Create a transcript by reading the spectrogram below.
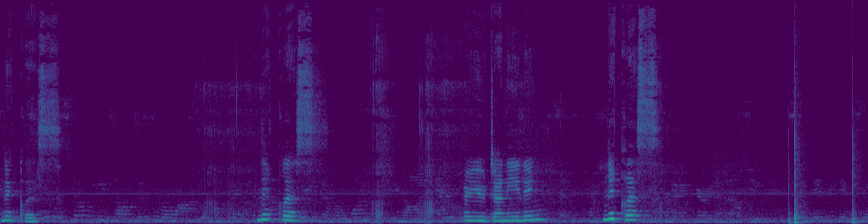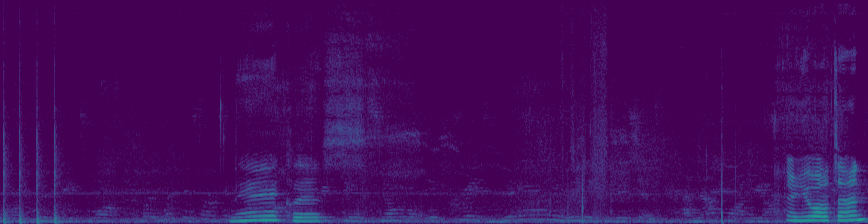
Nicholas. Nicholas. Are you done eating? Nicholas. Nicholas. Are you all done?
